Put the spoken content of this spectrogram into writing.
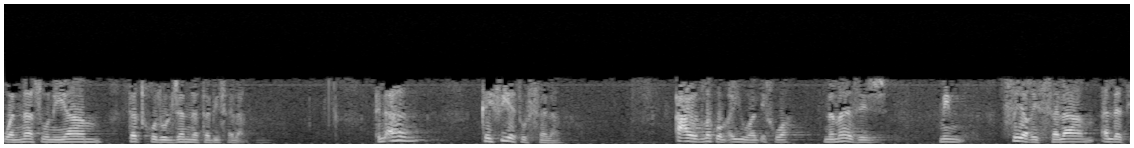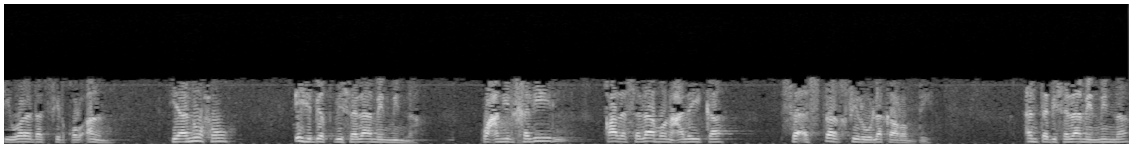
والناس نيام تدخلوا الجنة بسلام. الآن كيفية السلام؟ أعرض لكم أيها الإخوة نماذج من صيغ السلام التي وردت في القرآن. يا نوح اهبط بسلام منا. وعن الخليل قال سلام عليك سأستغفر لك ربي. أنت بسلام منا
